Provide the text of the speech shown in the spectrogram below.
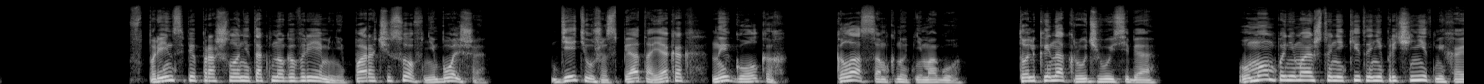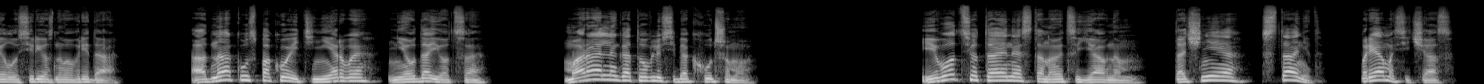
В принципе, прошло не так много времени, пара часов, не больше. Дети уже спят, а я как на иголках. Глаз сомкнуть не могу. Только и накручиваю себя. Умом понимаю, что Никита не причинит Михаилу серьезного вреда. Однако успокоить нервы не удается. Морально готовлю себя к худшему. И вот все тайное становится явным. Точнее, станет. Прямо сейчас.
